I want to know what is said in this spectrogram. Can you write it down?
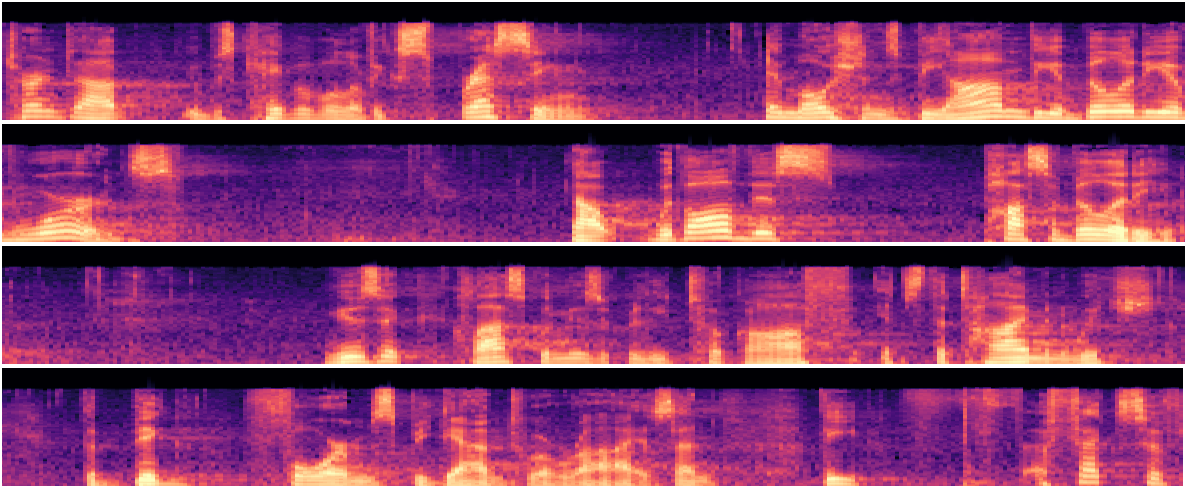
Turned out it was capable of expressing emotions beyond the ability of words. Now, with all this possibility, music, classical music really took off. It's the time in which the big forms began to arise. And the effects of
